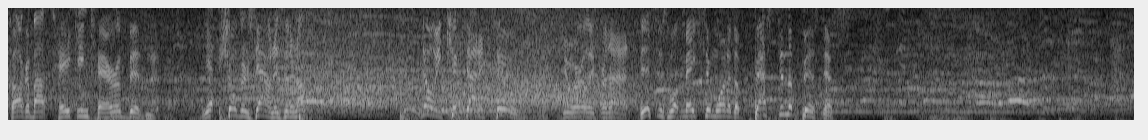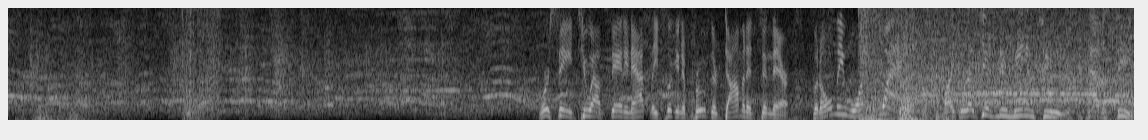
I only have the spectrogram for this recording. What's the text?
Talk about taking care of business. Yep, shoulders down. Is it enough? No, he kicks out at two. Too early for that. This is what makes him one of the best in the business. We're seeing two outstanding athletes looking to prove their dominance in there, but only one whack. Michael, that gives new meaning to have a seat.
